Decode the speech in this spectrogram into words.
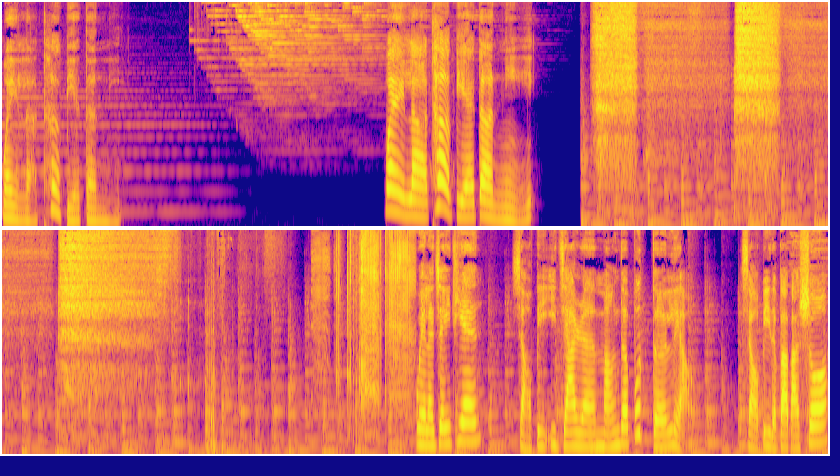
为了特别的你，为了特别的你。为了这一天，小毕一家人忙得不得了。小毕的爸爸说：“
